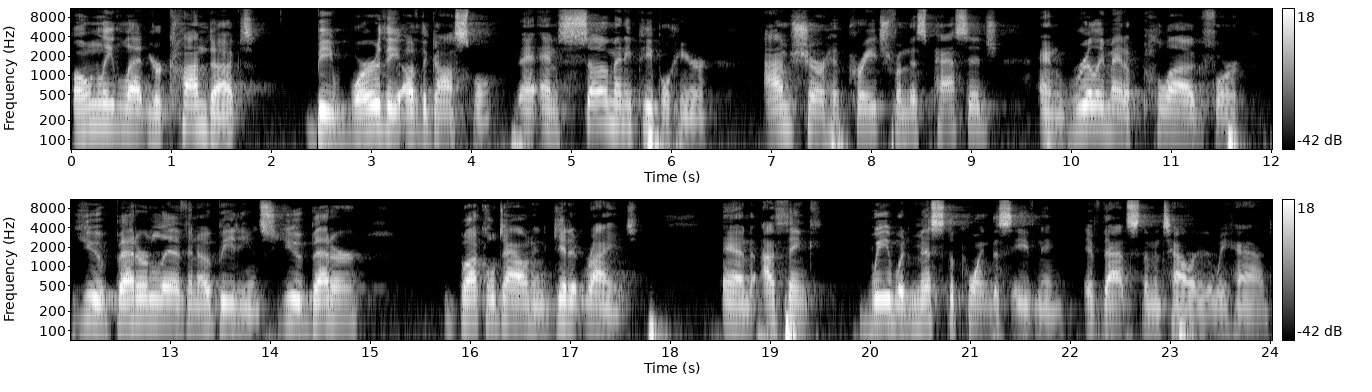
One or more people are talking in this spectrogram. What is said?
Only let your conduct be worthy of the gospel. And so many people here, I'm sure, have preached from this passage and really made a plug for you better live in obedience. You better buckle down and get it right. And I think we would miss the point this evening if that's the mentality that we had.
